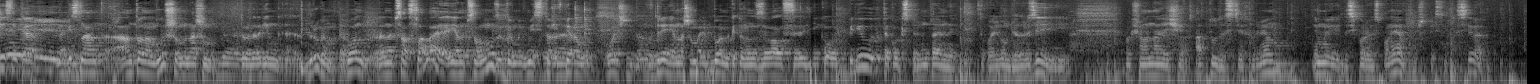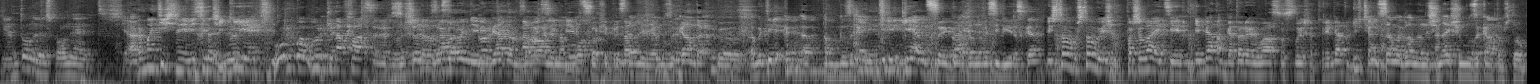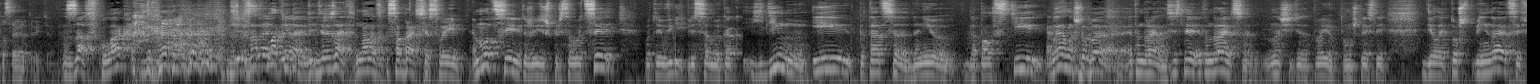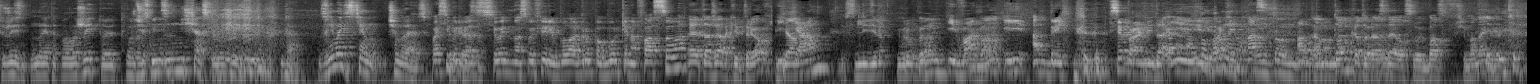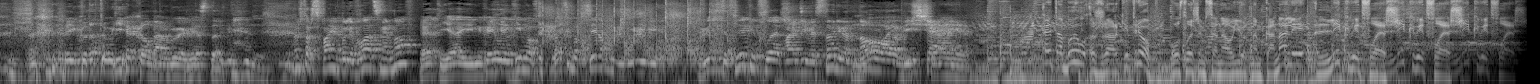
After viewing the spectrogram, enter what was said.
Непосредственно Ан- Антоном Лушевым, нашим тоже дорогим э, другом. Он э, написал слова, я написал музыку, и мы вместе тоже в первом, Очень давно. в древнем нашем альбоме, который назывался «Ледниковый период», такой экспериментальный, такой альбом для друзей. И, в общем, она еще оттуда, с тех времен. И мы до сих пор ее исполняем, потому что песня красивая. И Антон ее исполняет. Романтичные весельчаки, группа Буркина Фасо. Совершенно разносторонние ребята взорвали нам мозг вообще представление о музыкантах, э, об, музыкальной интеллигенции города Новосибирска. И что, что вы еще пожелаете ребятам, которые вас услышат? Ребятам, И девчатам? самое главное, начинающим музыкантам, что вы посоветуете? Зад в кулак. Зад в кулак, и да, де- дерзать. Надо собрать все свои эмоции. Ты же видишь перед собой цель, вот ее увидеть перед собой как единую и пытаться до нее доползти. Главное, чтобы это нравилось. Если это нравится, значит это твое. Потому что если делать то, что тебе не нравится, и всю жизнь на это положить, то это несчастливая жизнь. Да. Занимайтесь тем, чем нравится. Спасибо, ребята. Сегодня у нас в эфире была группа Буркина Фасо. Это Жаркий Треп, Ян, Ян, лидер группы. Иван, Иван. и Андрей. Все правильно. Да, и Антон покинул нас. Антон, Антон, Антон, да. который оставил свой бас в чемодане, да? И куда-то уехал в другое место. Ну что ж, с вами были Влад Смирнов. Это я и Михаил Якимов. Спасибо всем. И вместе с Liquid Flash Войди в историю новое вещание. Это был «Жаркий треп». Услышимся на уютном канале Liquid Flash. Liquid Flash. Liquid Flash.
